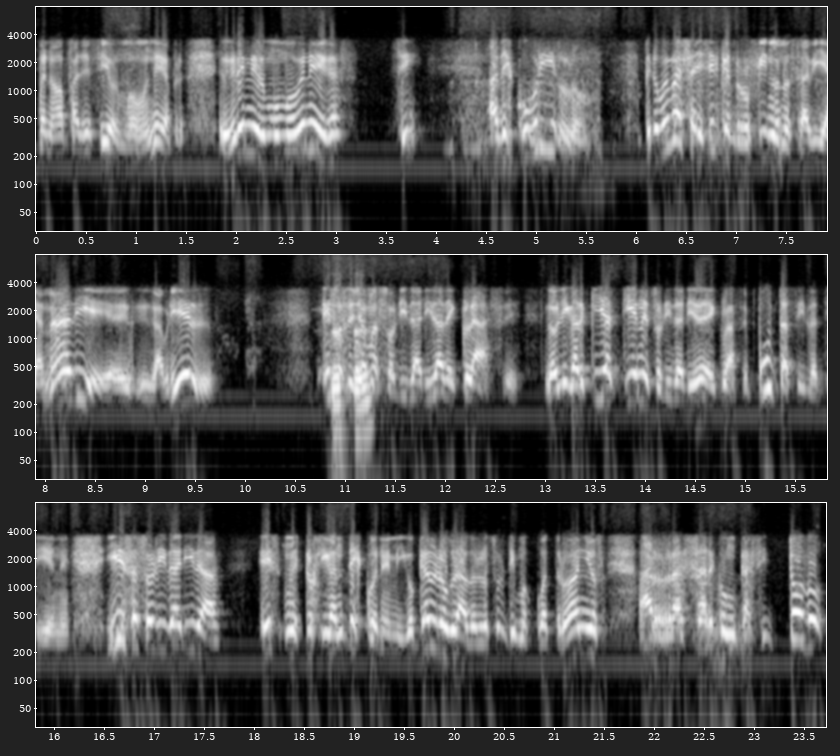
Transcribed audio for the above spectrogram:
Bueno, ha fallecido el Momo Venegas, pero el gremio del Momo Venegas, ¿sí? A descubrirlo. Pero me vas a decir que en Rufino no sabía nadie, eh, Gabriel. Eso se llama solidaridad de clase. La oligarquía tiene solidaridad de clase, puta si la tiene. Y esa solidaridad es nuestro gigantesco enemigo, que han logrado en los últimos cuatro años arrasar con casi todo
